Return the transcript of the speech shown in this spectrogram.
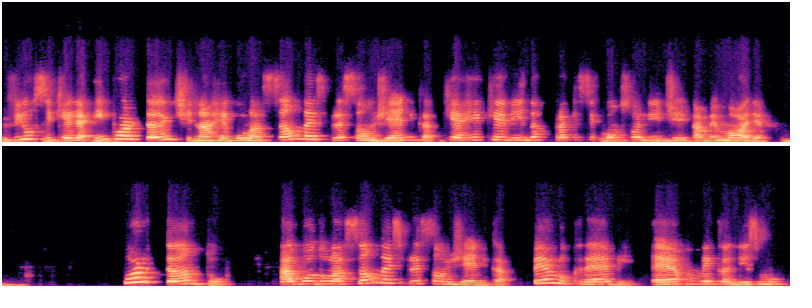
viu-se que ele é importante na regulação da expressão gênica que é requerida para que se consolide a memória. Portanto, a modulação da expressão gênica pelo CREB é um mecanismo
